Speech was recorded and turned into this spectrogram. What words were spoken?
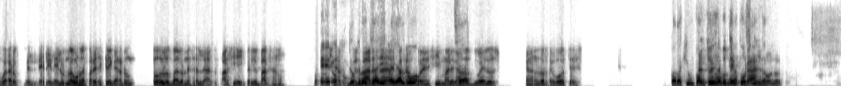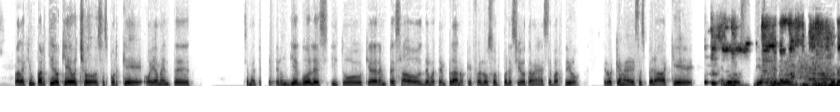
jugaron, el, el, 1 a 1 me parece que le ganaron todos los balones al, al Barça y ahí perdió el Barça, ¿no? Pero yo creo que hay, hay algo... Por encima, le ganaron los duelos, ganaron los rebotes. Para que un partido... es algo temporal, ¿no? para que un partido quede 8-2 es porque obviamente se metieron 10 goles y tuvo que haber empezado desde muy temprano, que fue lo sorpresivo también en este partido. Creo que nadie se esperaba que en los 10 primeros minutos de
